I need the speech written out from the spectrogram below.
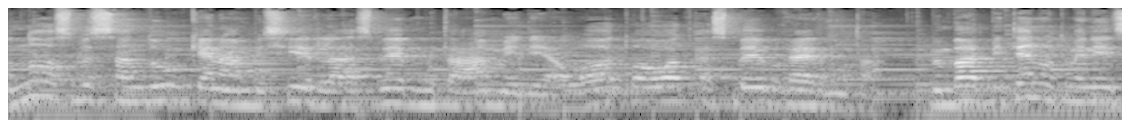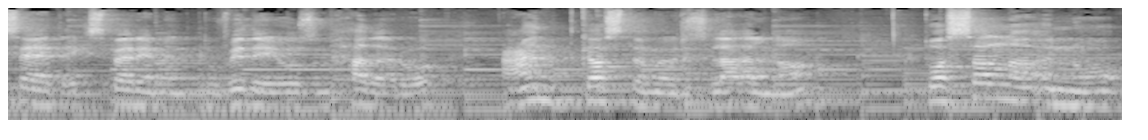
النقص بالصندوق كان عم بيصير لأسباب متعمدة أوقات وأوقات أسباب غير متعمدة. من بعد 280 ساعة experiment و videos انحضروا عند customers لنا توصلنا إنه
